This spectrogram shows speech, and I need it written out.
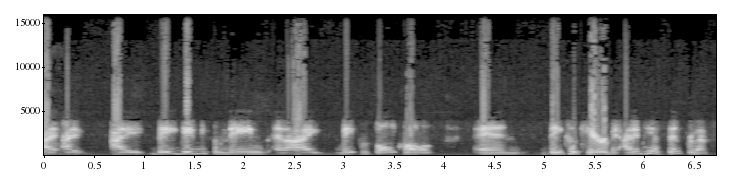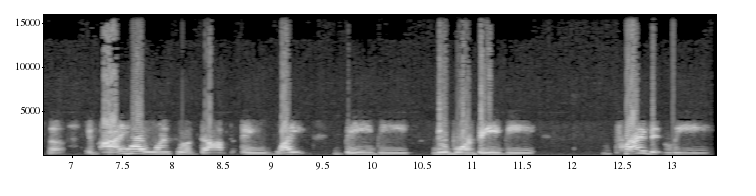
I, I I they gave me some names, and I made some phone calls, and they took care of it. I didn't pay a cent for that stuff. If I had wanted to adopt a white baby, newborn baby, privately,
